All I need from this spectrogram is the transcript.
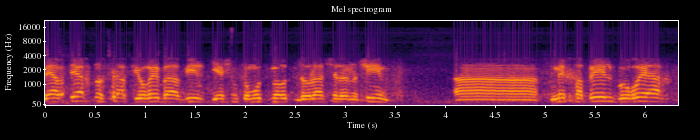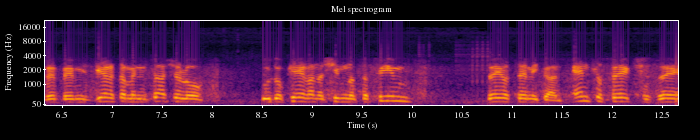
מאבטח נוסף יורה באוויר כי יש שם כמות מאוד גדולה של אנשים המחבל בורח ובמסגרת המנוסה שלו הוא דוקר אנשים נוספים ויוצא מכאן. אין ספק שזה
